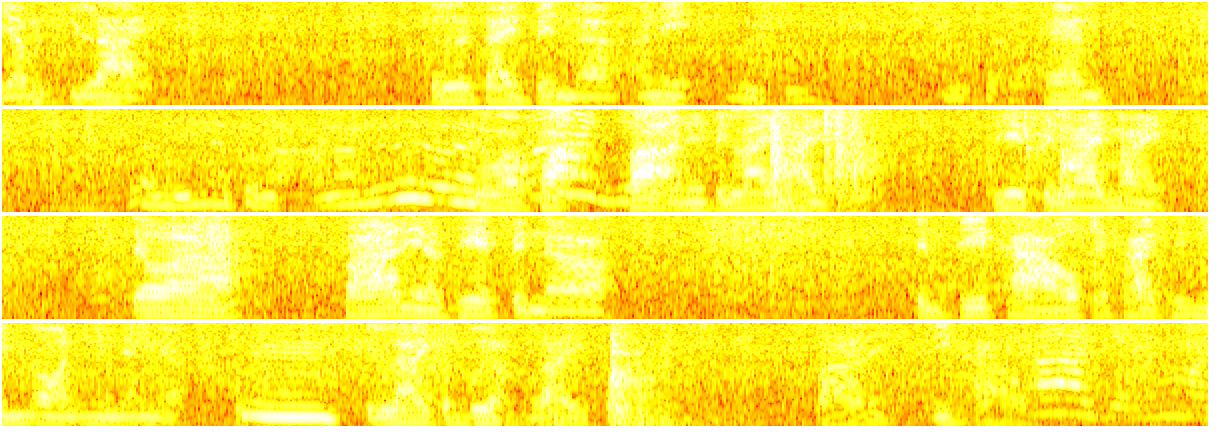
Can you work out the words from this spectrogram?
อย่ามันขี้ลายก็เลยใส่เป็นอ่าอันนี้แผ่น อันนี้นะตัวหนานั้นแต่ว่าฝ้าฝ้านี่เป็นลายใหม่เสียเป็นลายใหม่ แต่ว่าฟ้าเนี่ยเสียเป็นอ่าเป็นสีขาวคล้ายๆคือหินอ่อนหินหยังเนี่ย อืมเป็นลายกระเบื้องลายฟ้าเนี่ยสีขาวถ้าเย็นนอน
